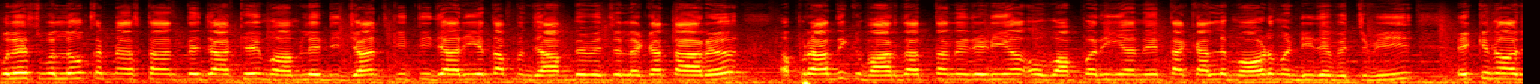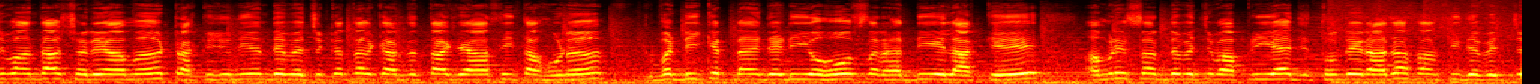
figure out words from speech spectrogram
ਪੁਲਿਸ ਵੱਲੋਂ ਘਟਨਾ ਸਥਾਨ ਤੇ ਜਾ ਕੇ ਮਾਮਲੇ ਦੀ ਜਾਂਚ ਕੀਤੀ ਜਾ ਰਹੀ ਹੈ ਤਾਂ ਪੰਜਾਬ ਦੇ ਵਿੱਚ ਲਗਾਤਾਰ ਅਪਰਾਧਿਕ ਵਾਰਦਾਤਾਂ ਨੇ ਜਿਹੜੀਆਂ ਉਹ ਵਾਪਰ ਰਹੀਆਂ ਨੇ ਤਾਂ ਕੱਲ ਮੌੜ ਮੰਡੀ ਦੇ ਵਿੱਚ ਵੀ ਇੱਕ ਨੌਜਵਾਨ ਦਾ ਸ਼ਰੇਆਮ ਟਰੱਕ ਯੂਨੀਅਨ ਦੇ ਵਿੱਚ ਕਤਲ ਕਰ ਦਿੱਤਾ ਗਿਆ ਸੀ ਤਾਂ ਹੁਣ ਵੱਡੀ ਘਟਨਾ ਜਿਹੜੀ ਉਹ ਸਰਹੱਦੀ ਇਲਾਕੇ ਅੰਮ੍ਰਿਤਸਰ ਦੇ ਵਿੱਚ ਵਾਪਰੀ ਹੈ, ਜਿੱਥੋਂ ਦੇ ਰਾਜਾ ਸਾਂਸੀ ਦੇ ਵਿੱਚ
